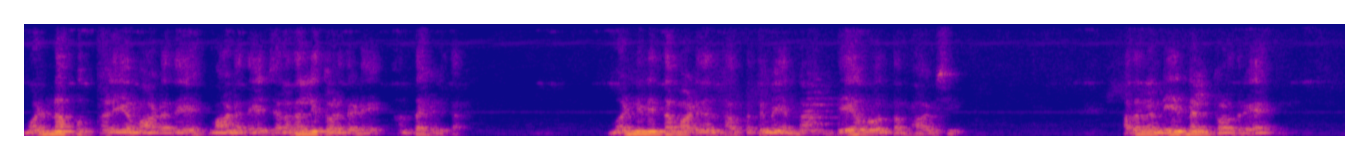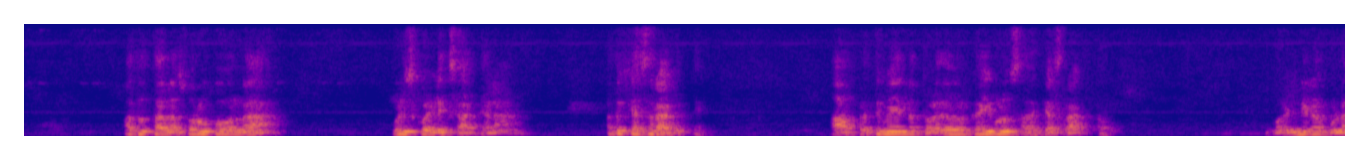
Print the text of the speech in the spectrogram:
ಮಣ್ಣ ಪುತ್ಥಳಿಯ ಮಾಡದೆ ಮಾಡದೆ, ಜಲದಲ್ಲಿ ತೊಳೆದಡೆ ಅಂತ ಹೇಳ್ತಾರೆ ಮಣ್ಣಿನಿಂದ ಮಾಡಿದಂಥ ಪ್ರತಿಮೆಯನ್ನ ದೇವರು ಅಂತ ಭಾವಿಸಿ ಅದನ್ನು ನೀರಿನಲ್ಲಿ ತೊಳೆದ್ರೆ ಅದು ತನ್ನ ಸ್ವರೂಪವನ್ನು ಉಳಿಸ್ಕೊಳ್ಳಿಕ್ಕೆ ಸಾಧ್ಯನಾ? ಅದು ಕೆಸರಾಗುತ್ತೆ ಆ ಪ್ರತಿಮೆಯನ್ನು ತೊಳೆದವರ ಕೈಗಳು ಸಹ ಕೆಸರಾಗ್ತವೆ ಮಣ್ಣಿನ ಗುಣ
